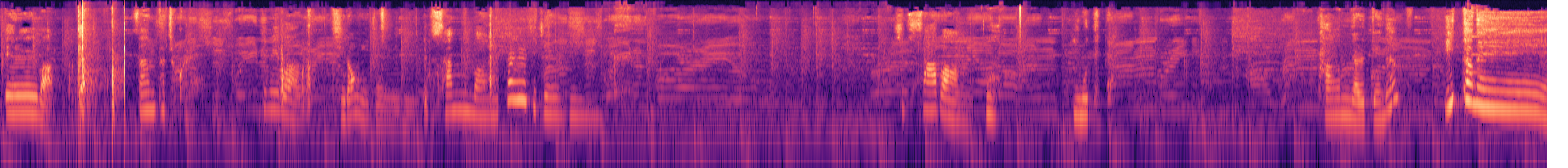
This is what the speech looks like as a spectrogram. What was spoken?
1번. 산타 초콜릿. 12번. 지렁이 젤리. 13번. 딸기 젤리. 14번. 오, 이모티콘. 다음 10개는 2탄에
